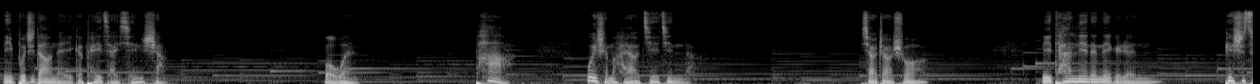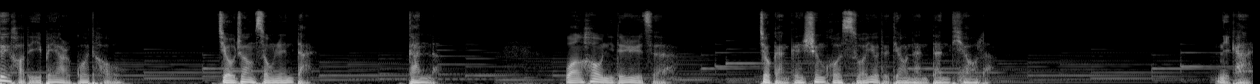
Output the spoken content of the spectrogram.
你不知道哪一个配菜先上。我问：怕，为什么还要接近呢？小赵说：“你贪恋的那个人，便是最好的一杯二锅头，酒壮怂人胆，干了。往后你的日子，就敢跟生活所有的刁难单挑了。你看，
